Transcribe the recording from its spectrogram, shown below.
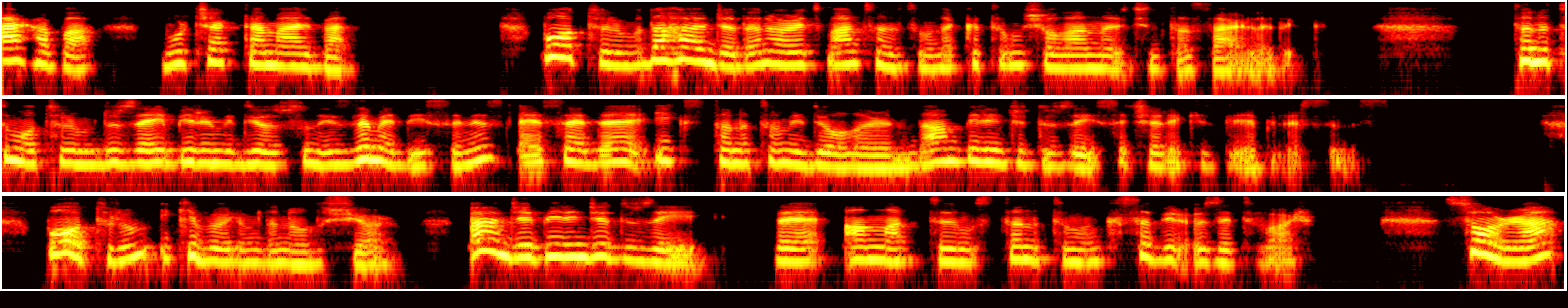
Merhaba, Burçak Temel ben. Bu oturumu daha önceden öğretmen tanıtımına katılmış olanlar için tasarladık. Tanıtım oturumu düzey 1'in videosunu izlemediyseniz ESDX tanıtım videolarından birinci düzeyi seçerek izleyebilirsiniz. Bu oturum iki bölümden oluşuyor. Önce birinci düzeyde anlattığımız tanıtımın kısa bir özeti var. Sonra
